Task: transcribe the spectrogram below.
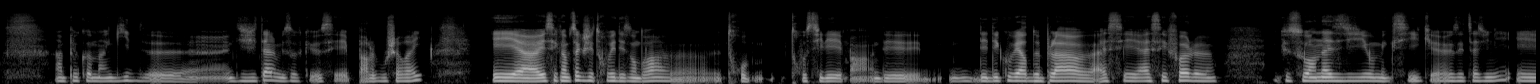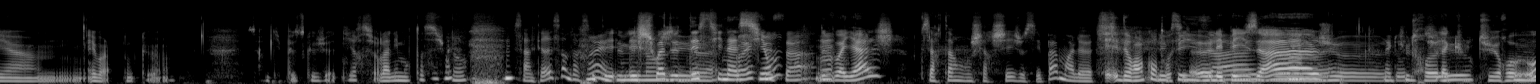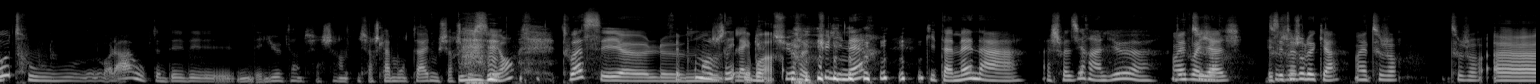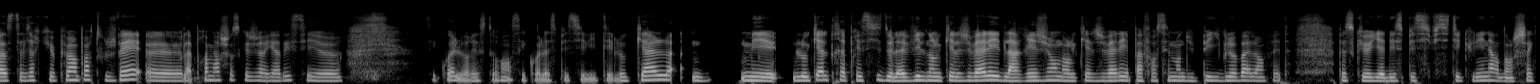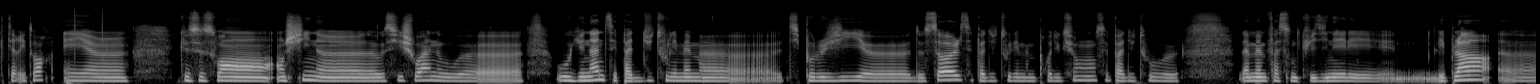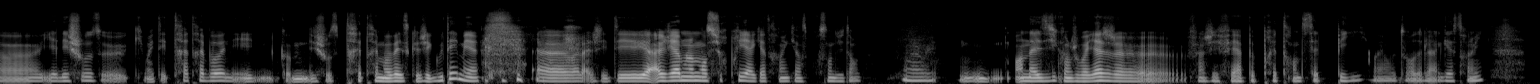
un peu comme un guide digital, mais sauf que c'est par le bouche à oreille. Euh, et, c'est comme ça que j'ai trouvé des endroits euh, trop, trop stylés, des, des, découvertes de plats euh, assez, assez folles, que ce soit en Asie, au Mexique, aux États-Unis. Et, et, voilà, donc c'est un petit peu ce que je vais dire sur l'alimentation. C'est intéressant parce que les choix de destination, de mm. voyage, Certains vont chercher, je sais pas moi, le, et de rencontres aussi, euh, les paysages, euh, la, culture. la culture mm. autre, ou voilà, ou peut-être des, des, des, lieux, chercher cherche la montagne ou cherche l'océan. Toi, c'est euh, le la culture culinaire qui t'amène à, à, choisir un lieu de voyage. Et c'est toujours le cas. Ouais, toujours. Toujours. C'est-à-dire que peu importe où je vais, la première chose que je vais regarder, c'est c'est quoi le restaurant, c'est quoi la spécialité locale mais locales très précises de la ville dans laquelle je vais aller, de la région dans laquelle je vais aller, et pas forcément du pays global en fait. Parce qu'il y a des spécificités culinaires dans chaque territoire. Et euh, que ce soit en, Chine, euh, au Sichuan ou, euh, au Yunnan, c'est pas du tout les mêmes typologies de sol, c'est pas du tout les mêmes productions, c'est pas du tout la même façon de cuisiner les, les plats. Il y a des choses qui ont été très très bonnes et comme des choses très très mauvaises que j'ai goûtées, mais voilà, été agréablement surpris à 95% du temps. En Asie, quand je voyage, euh, j'ai fait à peu près 37 pays autour de la gastronomie.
